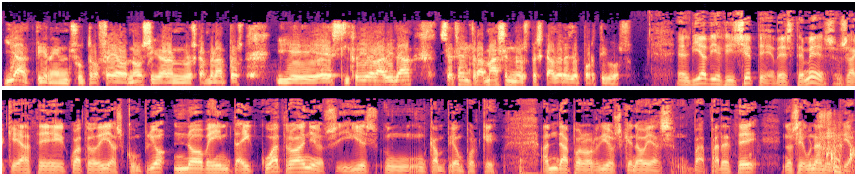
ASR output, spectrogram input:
ya tienen su trofeo, ¿no? Si ganan los campeonatos y es el Río de la Vida se centra más en los pescadores deportivos. El día 17 de este mes, o sea que hace cuatro días, cumplió 94 años y es un, campeón porque anda por los ríos que no veas. Parece, no sé, una nutria.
